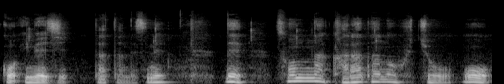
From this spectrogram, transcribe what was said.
こうイメージだったんですね。で、そんな体の不調を、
